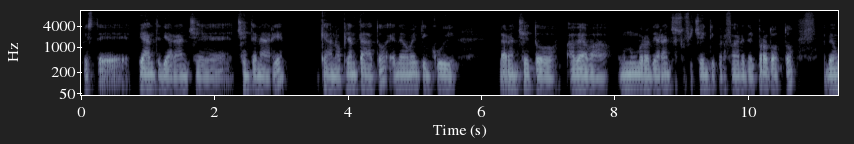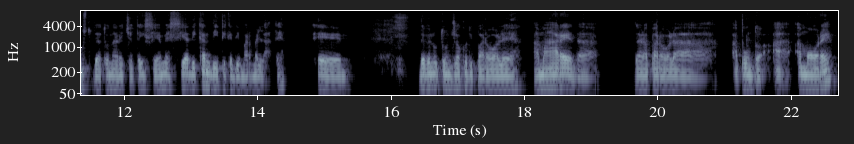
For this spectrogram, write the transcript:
queste piante di arance centenarie che hanno piantato e nel momento in cui l'arancetto aveva un numero di arance sufficienti per fare del prodotto, abbiamo studiato una ricetta insieme sia di canditi che di marmellate. È venuto un gioco di parole amare da, dalla parola appunto a, amore,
